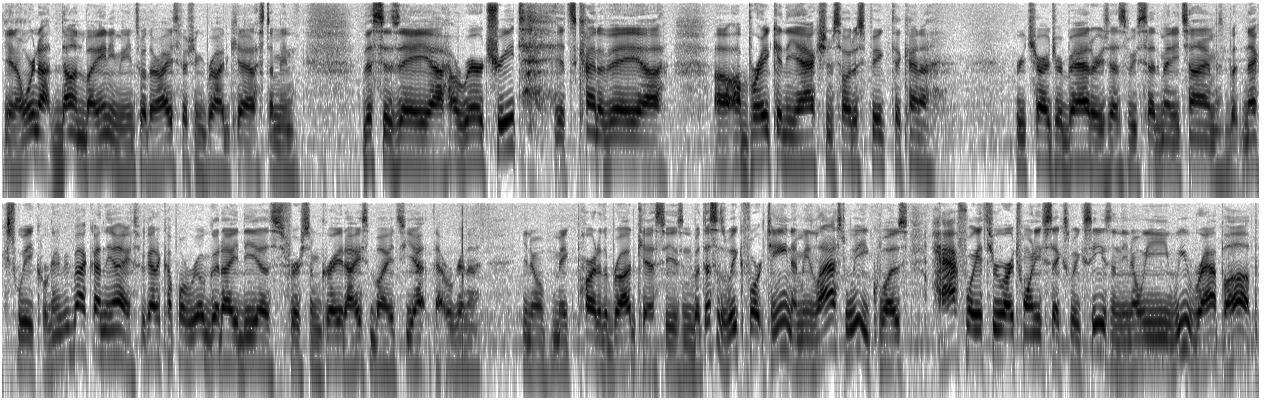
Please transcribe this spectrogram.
You know, we're not done by any means with our ice fishing broadcast. I mean, this is a, uh, a rare treat. It's kind of a, uh, a break in the action, so to speak, to kind of recharge our batteries, as we said many times. But next week, we're going to be back on the ice. We've got a couple real good ideas for some great ice bites yet that we're going to you know, make part of the broadcast season. But this is week 14. I mean, last week was halfway through our 26-week season. You know, we, we wrap up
